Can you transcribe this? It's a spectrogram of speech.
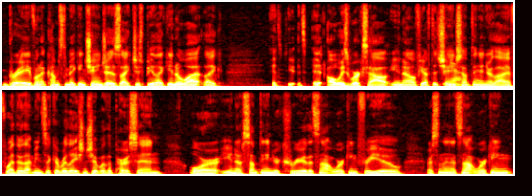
brave when it comes to making changes. Like just be like, you know what, like it, it, it always works out, you know, if you have to change Yeah. something in your life, whether that means like a relationship with a person or, you know, something in your career that's not working for you or something that's not working,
